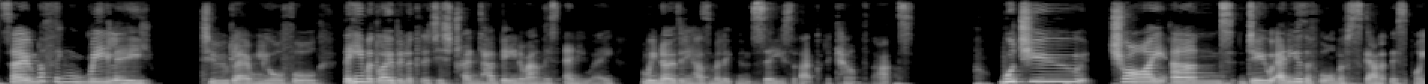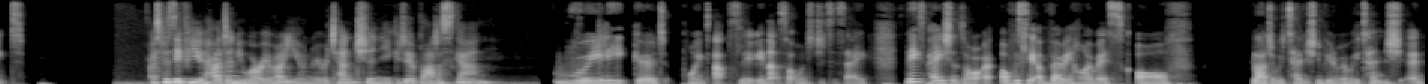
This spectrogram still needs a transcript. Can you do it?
So nothing really too glaringly awful. The hemoglobin, looking at his trend, had been around this anyway. And we know that he has a malignancy, so that could account for that. Would you try and do any other form of scan at this point? I suppose if you had any worry about urinary retention, you could do a bladder scan. Really good point, absolutely. And that's what I wanted you to say. These patients are obviously at a very high risk of bladder retention, of urinary retention.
